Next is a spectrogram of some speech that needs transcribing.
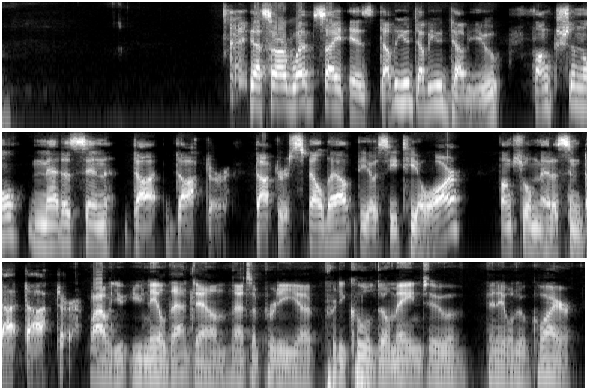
Yes, our website is www.functionalmedicine.doctor. Doctor is spelled out, D-O-C-T-O-R, functionalmedicine.doctor. Wow, you, you nailed that down. That's a pretty, uh, pretty cool domain to have been able to acquire.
